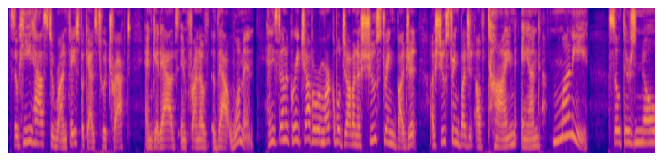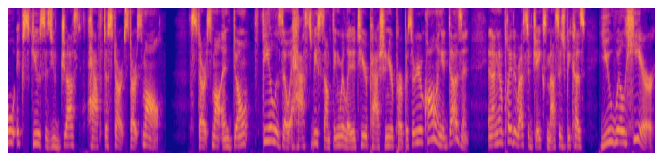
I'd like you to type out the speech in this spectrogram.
So he has to run Facebook ads to attract and get ads in front of that woman. And he's done a great job, a remarkable job on a shoestring budget, a shoestring budget of time and money. So there's no excuses. You just have to start. Start small. Start small and don't feel as though it has to be something related to your passion, your purpose, or your calling. It doesn't. And I'm going to play the rest of Jake's message because you will hear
